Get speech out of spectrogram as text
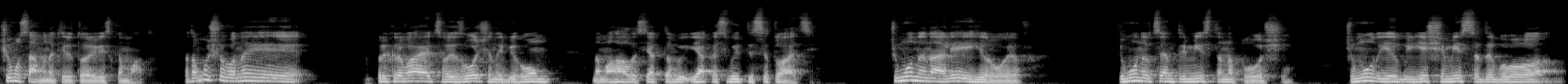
Чому саме на території військкомату? Тому що вони прикривають свої злочини бігом намагались як-то якось вийти з ситуації. Чому не на алеї героїв? Чому не в центрі міста на площі? Чому є, ще місце, де було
